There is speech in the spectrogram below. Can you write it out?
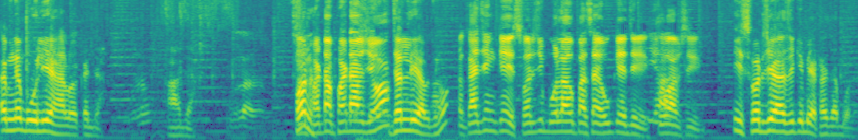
એમને બોલીએ હાલ હોય જા. હા જા. હો ને? ફટાફટ આવજો. જલ્દી આવજો હો. કે ઈશ્વરજી બોલાવ પાસે એવું કે જે તું આવશે. ઈશ્વરજી આજે કે બેઠા છે બોલે.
